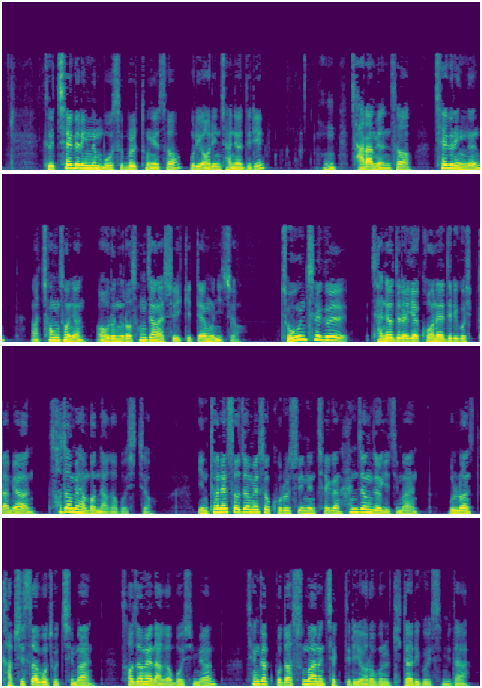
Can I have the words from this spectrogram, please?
그 책을 읽는 모습을 통해서 우리 어린 자녀들이 음, 자라면서 책을 읽는 어, 청소년, 어른으로 성장할 수 있기 때문이죠. 좋은 책을 자녀들에게 권해드리고 싶다면 서점에 한번 나가보시죠. 인터넷 서점에서 고를 수 있는 책은 한정적이지만 물론 값이 싸고 좋지만 서점에 나가보시면 생각보다 수많은 책들이 여러분을 기다리고 있습니다.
